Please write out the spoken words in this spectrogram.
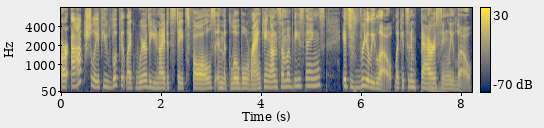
are actually, if you look at like where the United States falls in the global ranking on some of these things, it's really low. Like it's an embarrassingly low.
